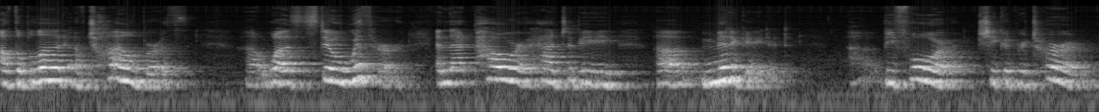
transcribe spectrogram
of the blood of childbirth uh, was still with her, and that power had to be uh, mitigated uh, before she could return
